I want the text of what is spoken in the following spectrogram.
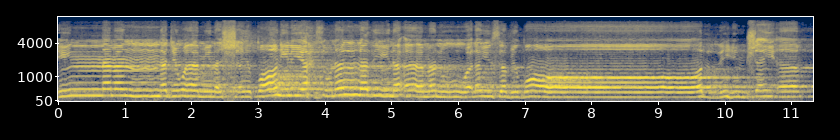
إنما النجوى من الشيطان ليحزن الذين آمنوا وليس بضارهم شيئا.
